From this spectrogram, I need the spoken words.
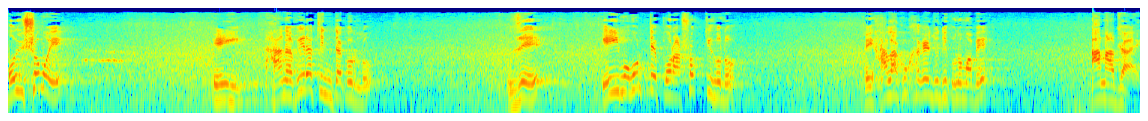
ওই সময়ে এই হানাফিরা চিন্তা করল যে এই মুহূর্তে পরাশক্তি হলো এই হালাকুখাকে যদি কোনোভাবে আনা যায়।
